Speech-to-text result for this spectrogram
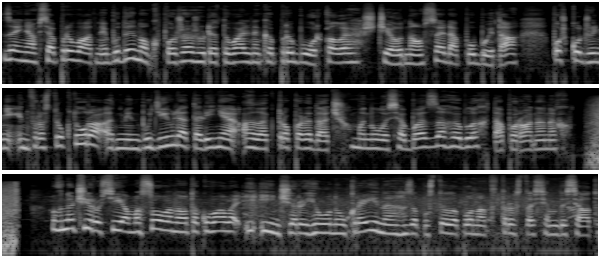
Зайнявся приватний будинок, пожежу рятувальники приборкали. Ще одна оселя побита. Пошкоджені інфраструктура, адмінбудівля та лінія електропередач. Минулося без загиблих та поранених. Вночі Росія масово атакувала і інші регіони України. Запустили понад 370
